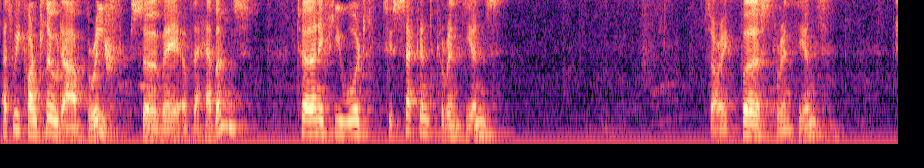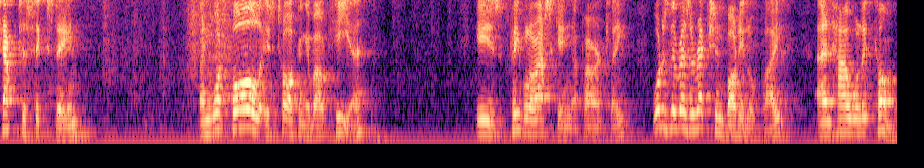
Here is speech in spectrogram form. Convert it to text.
As we conclude our brief survey of the heavens, turn, if you would, to 2 Corinthians, sorry, 1 Corinthians, chapter 16. And what Paul is talking about here is people are asking, apparently, what does the resurrection body look like and how will it come?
